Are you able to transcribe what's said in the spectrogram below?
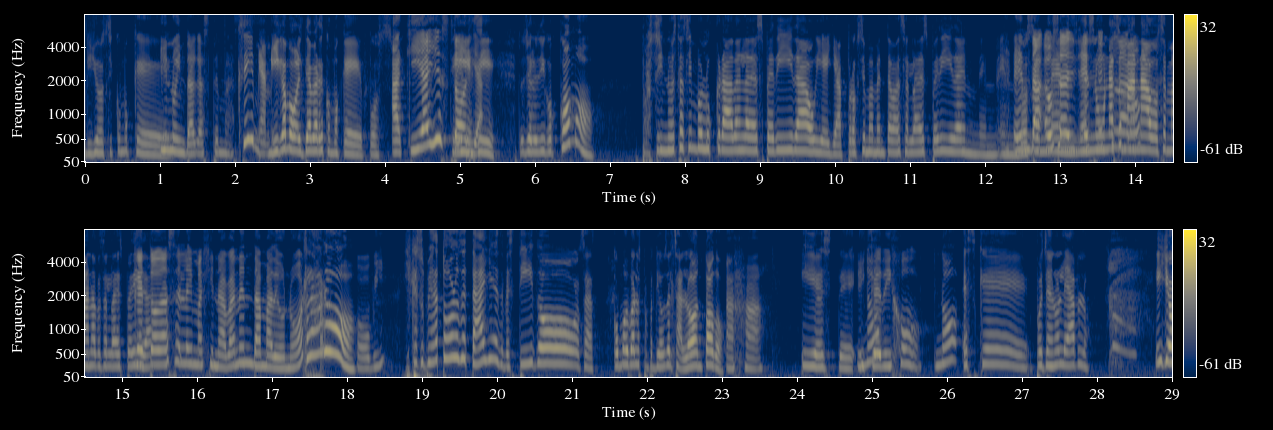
Y yo así como que... Y no indagaste más. Sí, mi amiga me voltea a ver como que, pues... Aquí hay Sí, historia. sí. Entonces yo le digo, ¿cómo? Si no estás involucrada en la despedida, oye, ya próximamente va a ser la despedida, en, en, en, En dos da- sem- o sea, en- es en que una claro semana o dos semanas va a ser la Que despedida. todas se la imaginaban en dama de honor. ¡Claro! Obi. Y que supiera todos los detalles, vestido, o sea, cómo iban los preparativos del salón, todo. Ajá. Y este, ¿Y no, qué dijo? no, es que pues ya no le hablo. Y yo,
